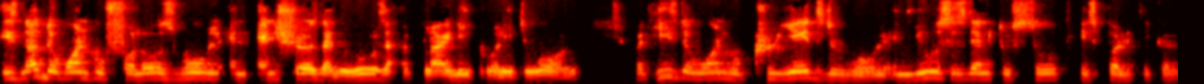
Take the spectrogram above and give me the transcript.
is not the one who follows rule and ensures that the rules are applied equally to all, but he's the one who creates the rule and uses them to suit his political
